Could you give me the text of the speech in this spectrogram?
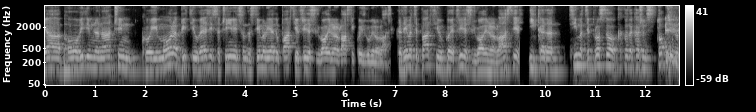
Ja ovo vidim na način koji mora biti u vezi sa činjenicom da ste imali jednu partiju 30 godina na vlasti koja je izgubila vlast. Kada imate partiju koja je 30 godina na vlasti i kada imate prosto, kako da kažem, stopljeno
